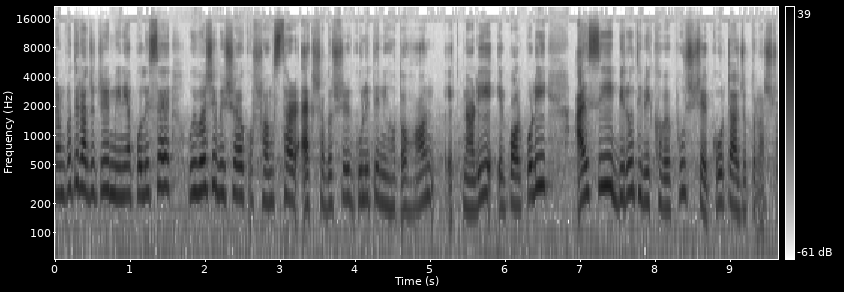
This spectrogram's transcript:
সম্প্রতি রাজ্যটির মিনিয়াপোলিসে অভিবাসী বিষয়ক সংস্থার এক সদস্যের গুলিতে নিহত হন এক নারী। এর পরপরই আইসি বিরোধী বিক্ষোভে ফুসছে গোটা যুক্তরাষ্ট্র।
